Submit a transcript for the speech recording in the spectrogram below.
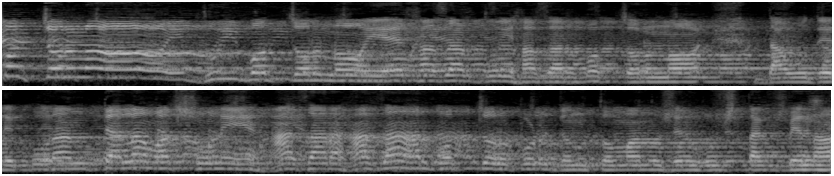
বছর দুই বছর নয়, এক হাজার, দুই হাজার বছর নয়। দাউদের কোরআন তেলাওয়াত শুনে হাজার হাজার বছর পর্যন্ত মানুষের হুশ থাকবে না।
